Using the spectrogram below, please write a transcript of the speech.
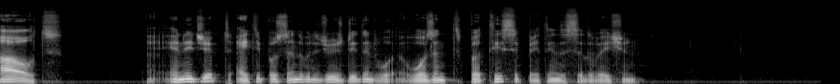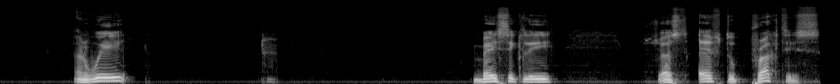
out. In Egypt 80% of the Jewish didn't wasn't participate in the salvation. And we basically just have to practice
